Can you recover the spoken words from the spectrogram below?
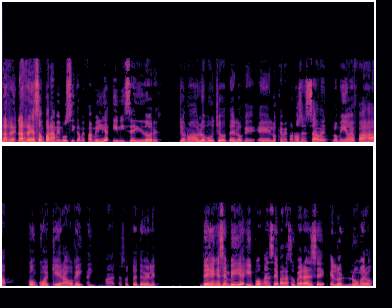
Las, re- las redes son para mi música, mi familia y mis seguidores. Yo no hablo mucho de lo que eh, los que me conocen saben. Lo mío es fajado con cualquiera, ¿ok? Ay, mi madre, te soltó el de Belén. Dejen esa envidia y pónganse para superarse en los números.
